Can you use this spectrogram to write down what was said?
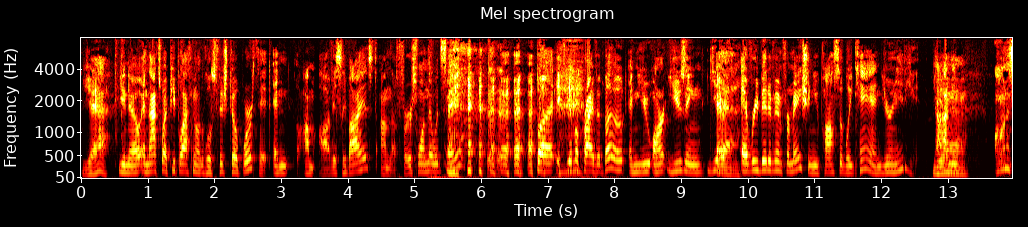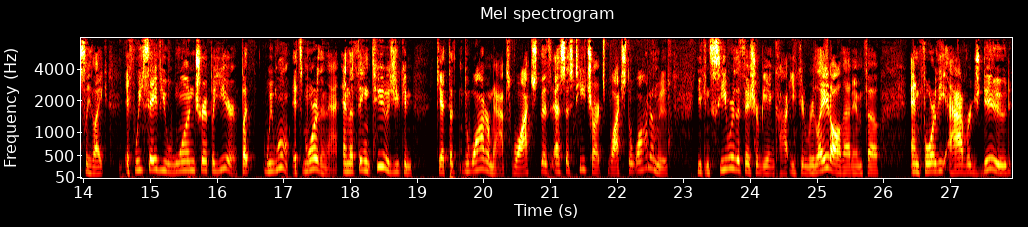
Yeah. you know, and that's why people ask me, "Well, is fish dope worth it?" And I'm obviously biased. I'm the first one that would say it. but if you have a private boat and you aren't using ev- every bit of information you possibly can, you're an idiot. I mean, honestly, like if we save you one trip a year, but we won't. It's more than that. And the thing too is you can get the, the water maps, watch the SST charts, watch the water move. You can see where the fish are being caught. You can relate all that info. And for the average dude,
